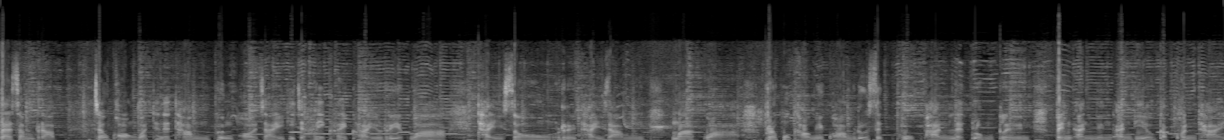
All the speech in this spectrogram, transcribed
แต่สำหรับเจ้าของวัฒนธรรมพึงพอใจที่จะให้ใครๆเรียกว่า ไทยซ่งหรือไทยดำมากกว่า เพราะพวกเขามีความรู้สึกผูกพันและกลมกลืนเป็นอันหนึ่งอันเดียวกับคนไทย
